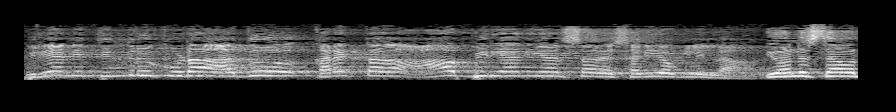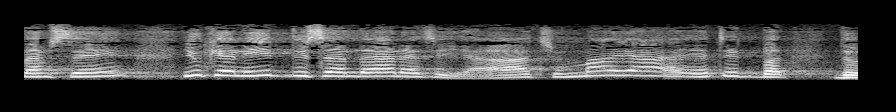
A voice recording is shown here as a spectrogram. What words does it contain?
ಬಿರಿಯಾನಿ ತಿಂದ್ರು ಕೂಡ ಅದು ಕರೆಕ್ಟ್ ಆ ಬಿರಿಯಾನಿ ಸರಿ ಹೋಗ್ಲಿಲ್ಲ you understand what I am saying you can eat this and that and say yeah ಚುಮ್ಮಾ yeah ate it but the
